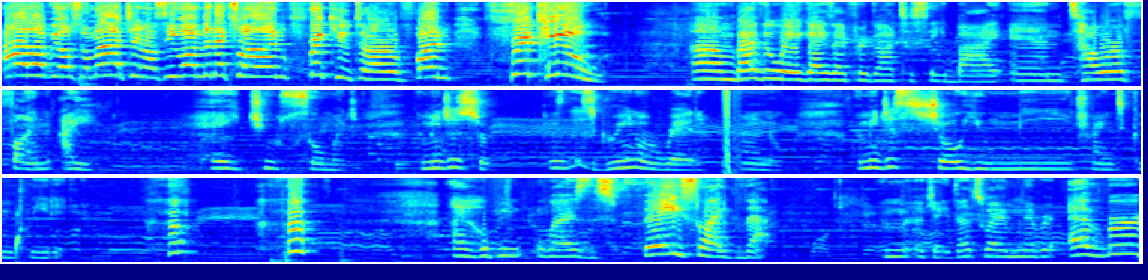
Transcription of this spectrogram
I love you all so much, and I'll see you on the next one. Frick you, of Fun. Frick you! Um, by the way, guys, I forgot to say bye. And Tower of Fun, I hate you so much. Let me just show. Is this green or red? I don't know. Let me just show you me trying to complete it. I hope you. Why is this face like that? Um, okay, that's why I'm never ever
